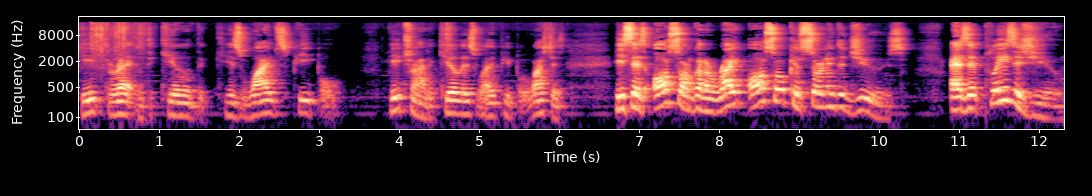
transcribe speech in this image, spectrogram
he threatened to kill the, his wife's people. He tried to kill his white people. Watch this. He says, also, I'm going to write also concerning the Jews, as it pleases you,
